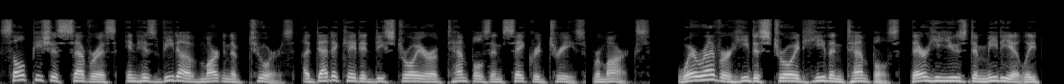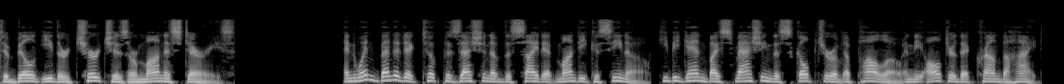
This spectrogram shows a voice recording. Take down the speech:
Sulpicius Severus, in his Vita of Martin of Tours, a dedicated destroyer of temples and sacred trees, remarks, "...wherever he destroyed heathen temples, there he used immediately to build either churches or monasteries." And when Benedict took possession of the site at Monte Cassino, he began by smashing the sculpture of Apollo and the altar that crowned the height.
